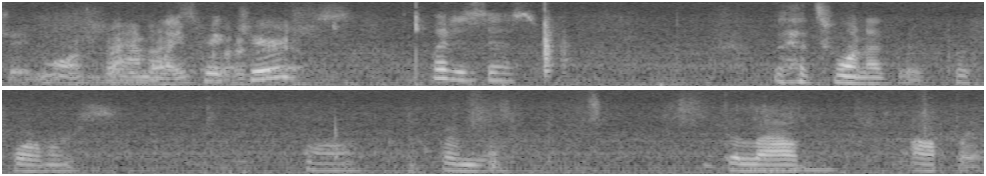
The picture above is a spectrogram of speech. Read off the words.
Say more Very family nice pictures. photographs. What is this? That's one of the performers, uh, from the, the Lao Mhm. opera,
